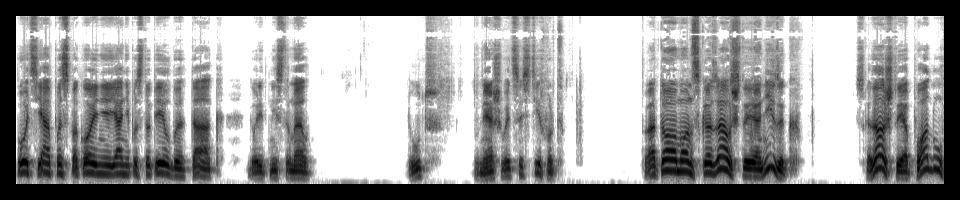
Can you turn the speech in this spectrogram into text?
Будь я поспокойнее, я не поступил бы так, говорит мистер Мел. Тут вмешивается Стирфорд. Потом он сказал, что я низок, сказал, что я подл,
